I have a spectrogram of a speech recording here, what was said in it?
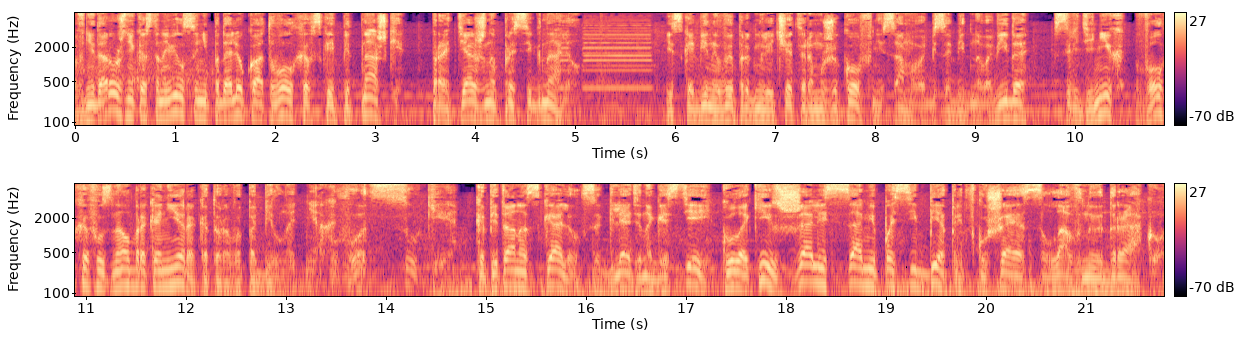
Внедорожник остановился неподалеку от Волховской пятнашки, протяжно просигналил. Из кабины выпрыгнули четверо мужиков не самого безобидного вида. Среди них Волхов узнал браконьера, которого побил на днях. «Вот суки!» Капитан оскалился, глядя на гостей. Кулаки сжались сами по себе, предвкушая славную драку.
